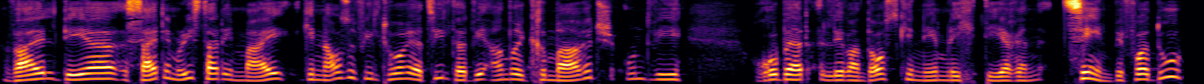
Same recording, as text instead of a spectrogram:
weil der seit dem Restart im Mai genauso viele Tore erzielt hat wie André Krimaric und wie Robert Lewandowski, nämlich deren 10. Bevor du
